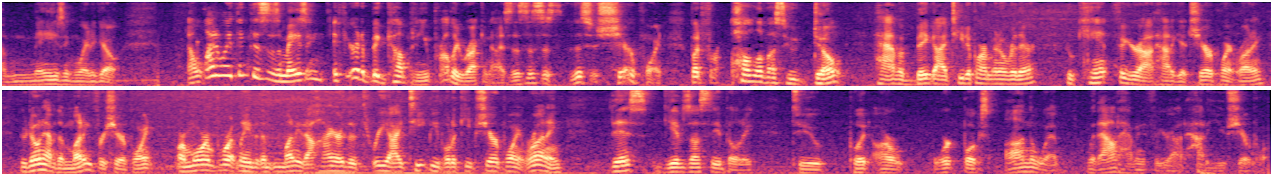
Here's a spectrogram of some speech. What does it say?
amazing way to go. Now, why do I think this is amazing? If you're at a big company, you probably recognize this. This is this is SharePoint. But for all of us who don't have a big IT department over there, who can't figure out how to get SharePoint running, who don't have the money for SharePoint, or more importantly, the money to hire the three IT people to keep SharePoint running, this gives us the ability to put our workbooks on the web without having to figure out how to use SharePoint.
